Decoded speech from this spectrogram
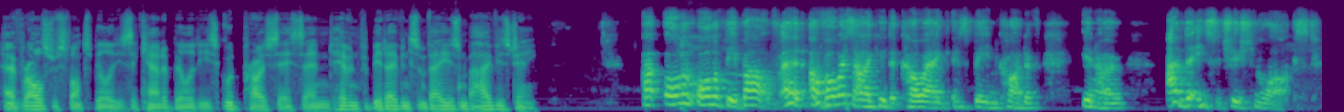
have roles, responsibilities, accountabilities, good process, and heaven forbid, even some values and behaviours, Jenny. Uh, all of all of the above. And I've always argued that COAG has been kind of, you know, under institutionalised.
